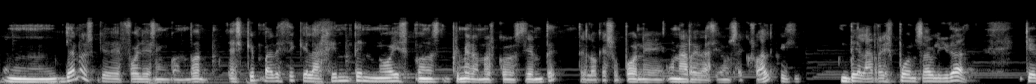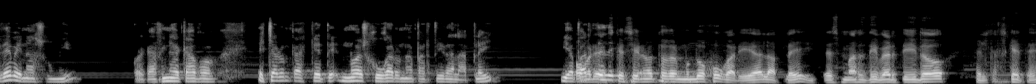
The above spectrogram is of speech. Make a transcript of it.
mm, ya no es que folles en condón, es que parece que la gente no es, primero, no es consciente de lo que supone una relación sexual y de la responsabilidad que deben asumir, porque al fin y al cabo, echar un casquete no es jugar una partida a la Play. Y aparte Hombre, es de que si no todo el mundo jugaría a la Play. Es más divertido el casquete.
